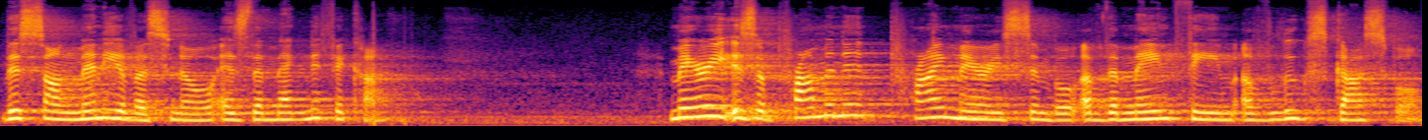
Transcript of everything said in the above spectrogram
This song many of us know as the Magnificat. Mary is a prominent primary symbol of the main theme of Luke's gospel,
